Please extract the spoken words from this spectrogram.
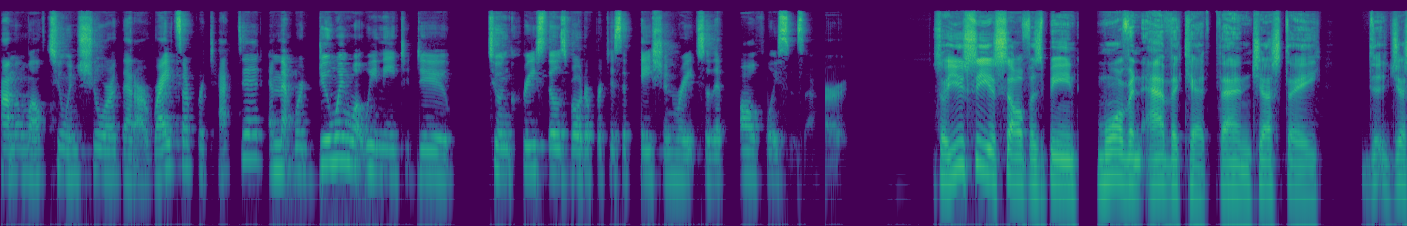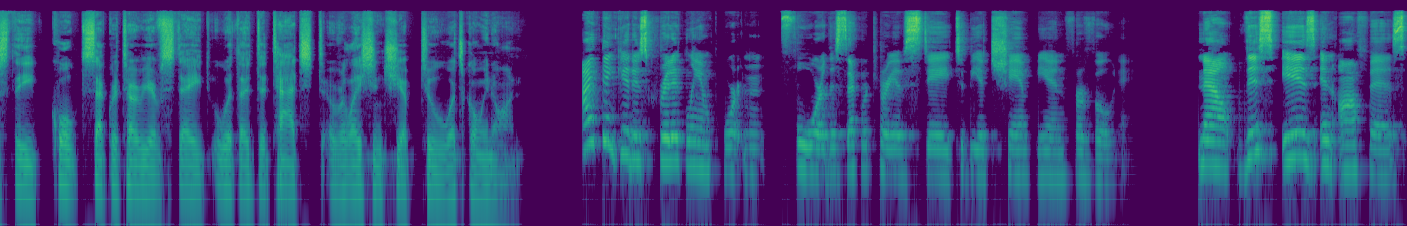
Commonwealth to ensure that our rights are protected and that we're doing what we need to do to increase those voter participation rates so that all voices are heard. So you see yourself as being more of an advocate than just a just the quote secretary of state with a detached relationship to what's going on. I think it is critically important for the Secretary of State to be a champion for voting. Now, this is an office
